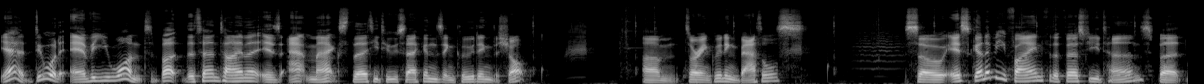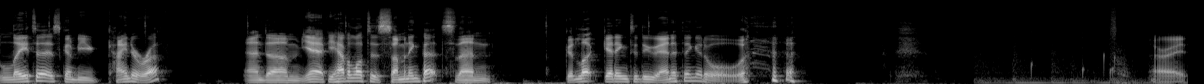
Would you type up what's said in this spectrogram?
yeah, do whatever you want. But the turn timer is at max 32 seconds, including the shop. Um, sorry, including battles. So it's gonna be fine for the first few turns, but later it's gonna be kind of rough. And um, yeah, if you have a lot of summoning pets, then good luck getting to do anything at all. Alright.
